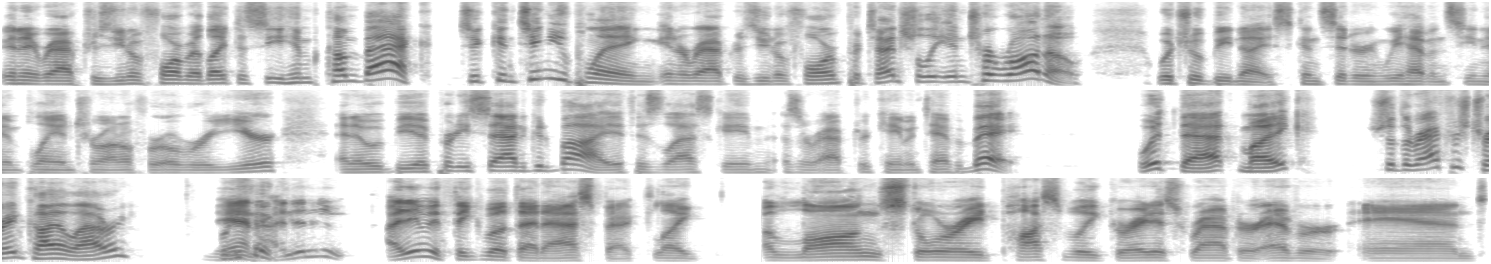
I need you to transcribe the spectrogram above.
in a Raptors uniform. I'd like to see him come back to continue playing in a Raptors uniform, potentially in Toronto, which would be nice considering we haven't seen him play in Toronto for over a year. And it would be a pretty sad goodbye if his last game as a Raptor came in Tampa Bay. With that, Mike, should the Raptors trade Kyle Lowry? What Man, I didn't I didn't even think about that aspect. Like a long storied, possibly greatest Raptor ever, and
